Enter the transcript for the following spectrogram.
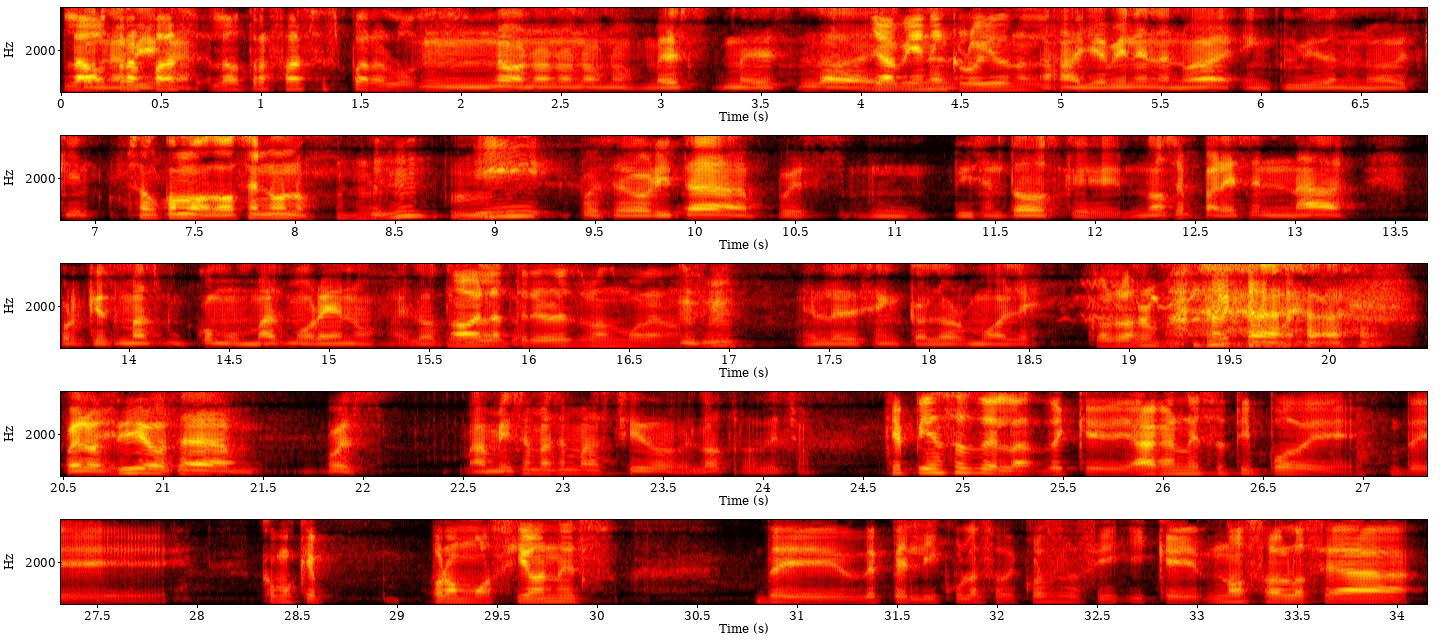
la la otra fase la otra fase es para los Mm, No, no, no, no, no. Es, es la, Ya viene la- incluido en el Ajá, skin. ya viene en la nueva, incluido en la nueva skin. Son como dos en uno. Ujú. Y pues ahorita, pues, mm, dicen todos que no se parecen nada porque es más como más moreno el otro. no el vato. anterior es más moreno Ujú. sí. Él le dicen color mole. color Pero sí. o sea, pues a mí se me hace más chido el otro, de hecho. ¿Qué piensas de, la, de que hagan ese tipo de, de como que promociones de, de películas o de cosas así y que no solo sea,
